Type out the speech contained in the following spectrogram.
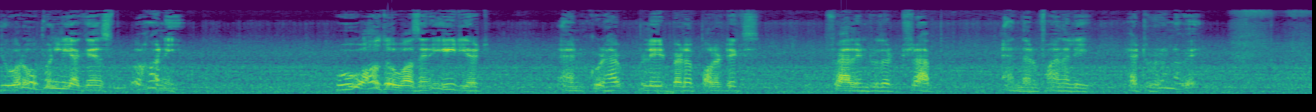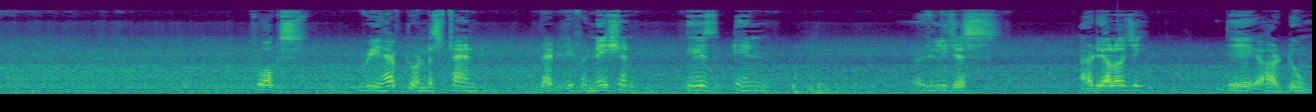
You were openly against Ghani, who, although was an idiot and could have played better politics, fell into the trap and then finally had to run away. Folks, we have to understand that if a nation is in religious ideology, they are doomed.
